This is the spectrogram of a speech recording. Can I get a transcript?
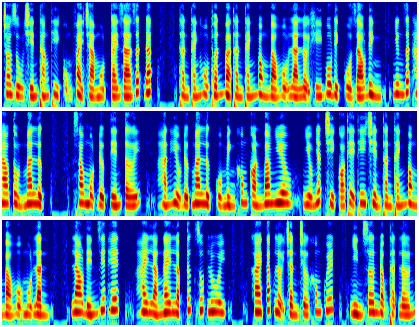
cho dù chiến thắng thì cũng phải trả một cái giá rất đắt. Thần thánh hộ thuẫn và thần thánh vòng bảo hộ là lợi khí vô địch của giáo đình, nhưng rất hao tổn ma lực. Sau một được tiến tới, hắn hiểu được ma lực của mình không còn bao nhiêu, nhiều nhất chỉ có thể thi triển thần thánh vòng bảo hộ một lần, lao đến giết hết, hay là ngay lập tức rút lui. Khai tắc lợi trần chờ không quyết, nhìn sơn động thật lớn,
